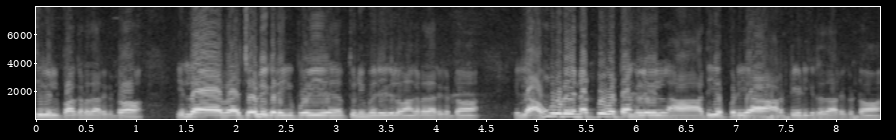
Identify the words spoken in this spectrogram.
சீரியல் பார்க்குறதா இருக்கட்டும் இல்லை ஜவுளி கடைக்கு போய் துணிமணிகள் வாங்குறதா இருக்கட்டும் இல்லை அவங்களுடைய நட்பு வட்டங்களில் அதிகப்படியாக அரட்டி அடிக்கிறதா இருக்கட்டும்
